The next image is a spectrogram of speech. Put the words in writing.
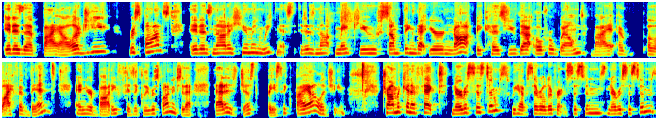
It is a biology response. It is not a human weakness. It does not make you something that you're not because you got overwhelmed by a a life event and your body physically responding to that. That is just basic biology. Trauma can affect nervous systems. We have several different systems, nervous systems,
